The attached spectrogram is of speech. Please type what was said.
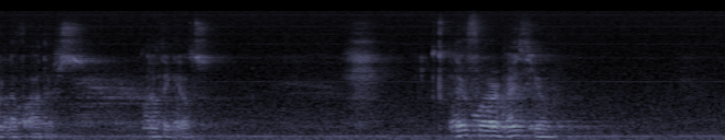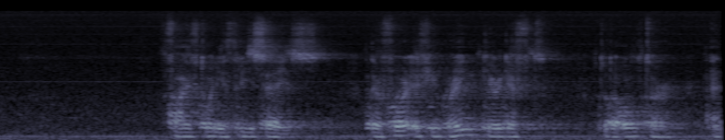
and love others, nothing else. Therefore, Matthew 5.23 says, Therefore, if you bring your gift to the altar and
